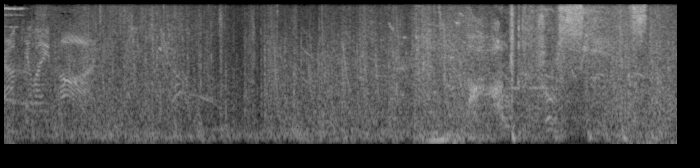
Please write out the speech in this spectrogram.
Calculate. The hunt proceeds.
